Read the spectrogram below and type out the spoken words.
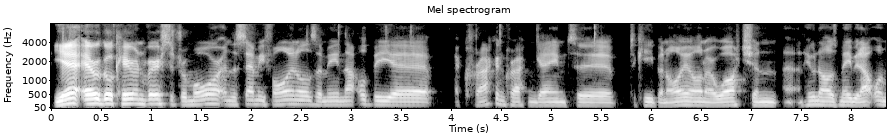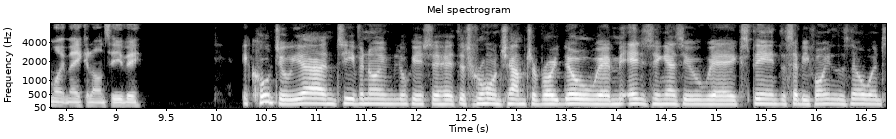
yeah, Errigal Kieran versus Dromore in the semi-finals. I mean, that will be a, a cracking, cracking game to to keep an eye on or watch, and, and who knows, maybe that one might make it on TV. It could do, yeah. And even I'm looking at uh, the Tyrone Championship right now, um, editing as you uh, explained the semi finals now. And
